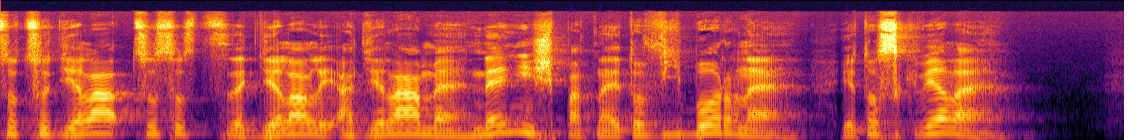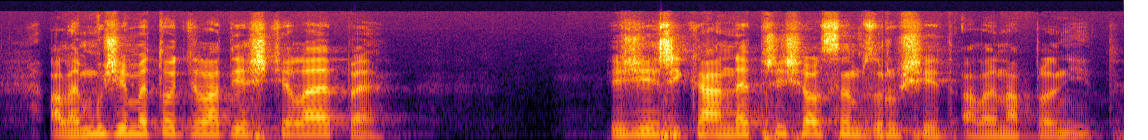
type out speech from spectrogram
to, co, dělá, co, co jste dělali a děláme, není špatné, je to výborné, je to skvělé, ale můžeme to dělat ještě lépe. Ježíš říká, nepřišel jsem zrušit, ale naplnit.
